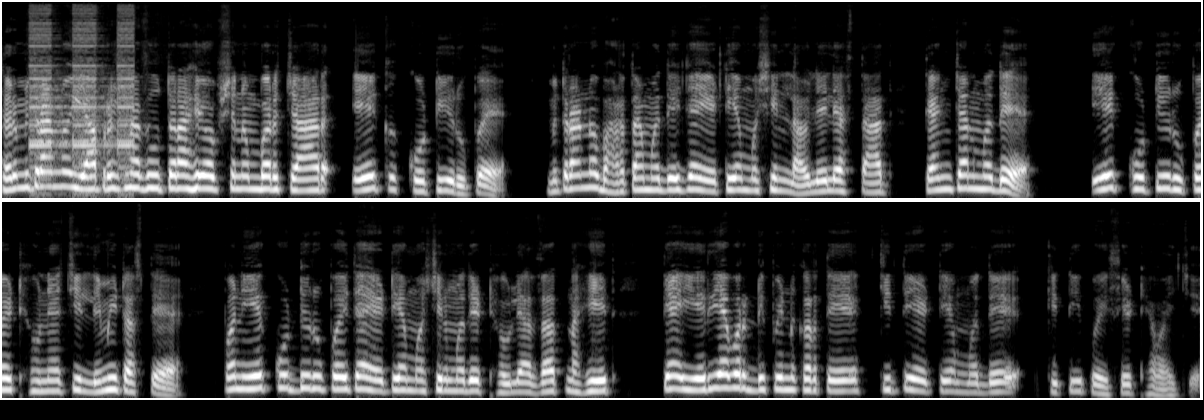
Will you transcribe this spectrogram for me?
तर मित्रांनो या प्रश्नाचं उत्तर आहे ऑप्शन नंबर चार एक कोटी रुपये. मित्रांनो भारतामध्ये ज्या एटीएम मशीन लावलेल्या असतात त्यांच्यामध्ये एक कोटी रुपये ठेवण्याची लिमिट असते. पण एक कोटी रुपये त्या ए टी मशीन मध्ये ठेवल्या जात नाहीत. त्या एरियावर डिपेंड करते की ते एटीएममध्ये किती पैसे ठेवायचे.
